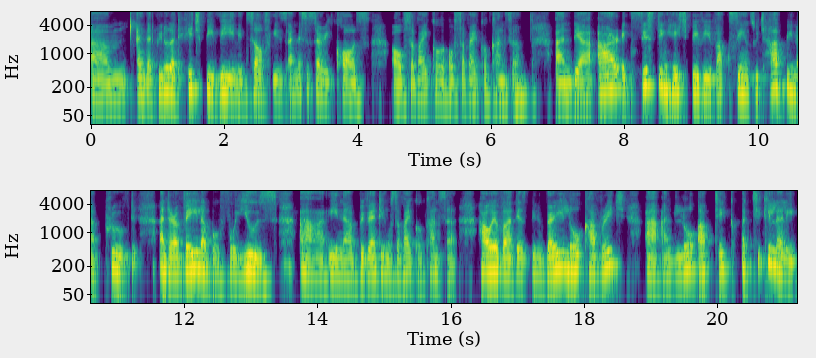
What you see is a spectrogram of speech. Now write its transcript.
Um, and that we know that HPV in itself is a necessary cause of cervical of cervical cancer. And there are existing HPV vaccines which have been approved and are available for use uh, in uh, preventing cervical cancer. However, there's been very low coverage uh, and low uptake, particularly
